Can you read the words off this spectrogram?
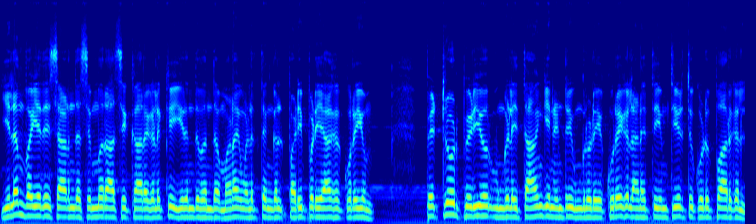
இளம் வயதை சார்ந்த சிம்மராசிக்காரர்களுக்கு இருந்து வந்த மன அழுத்தங்கள் படிப்படியாக குறையும். பெற்றோர் பெரியோர் உங்களை தாங்கி நின்று உங்களுடைய குறைகள் அனைத்தையும் தீர்த்து கொடுப்பார்கள்.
